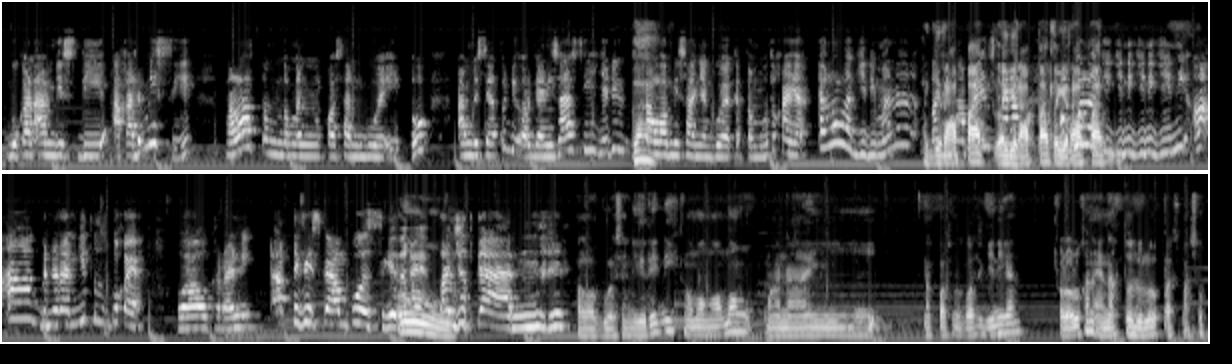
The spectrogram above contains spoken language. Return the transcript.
Bukan ambis di akademis sih, malah temen-temen kosan gue itu ambisnya tuh di organisasi. Jadi kalau misalnya gue ketemu tuh kayak, eh lo lagi di mana? lagi ngapain rapat lagi sekarang?" rapat lagi oh, rapat. lagi gini gini gini ah ah, beneran gitu. Terus gue kayak wow keren nih. Aktivis kampus gitu. Kayak Uh. lanjutkan. Kalau gue sendiri nih ngomong-ngomong mengenai ngekos ngekos gini kan kalau lu kan enak tuh dulu pas masuk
